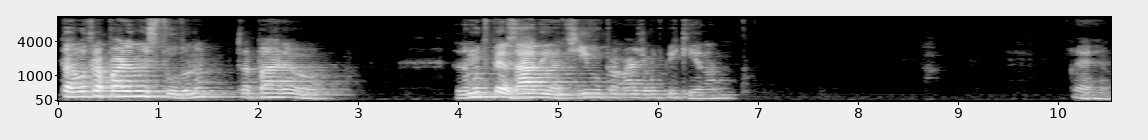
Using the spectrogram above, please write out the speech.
Então, eu não estudo, né? Eu... ela é muito pesada em ativo para margem muito pequena. Né? É.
